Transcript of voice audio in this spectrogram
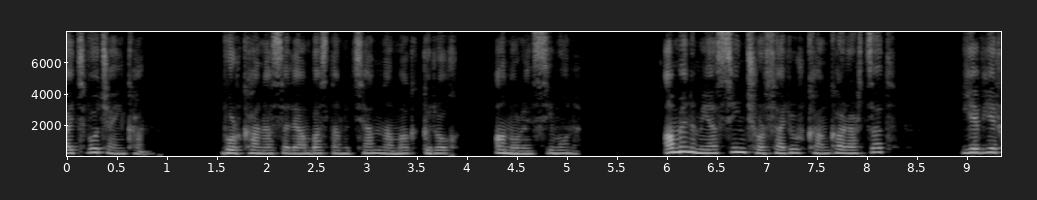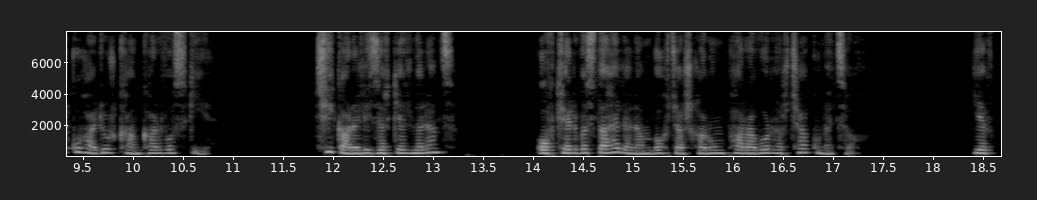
բայց ոչ այնքան, որքան ասել է ամբաստանության նամակ գրող անորեն Սիմոնը։ Ամենը միասին 400 քանքար արծաթ եւ 200 քանքար ոսկի է չի կարելի զրկել նրանց, ովքեր վստահել են ամբողջ աշխարհում փառավոր հրճակ ունեցող եւ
